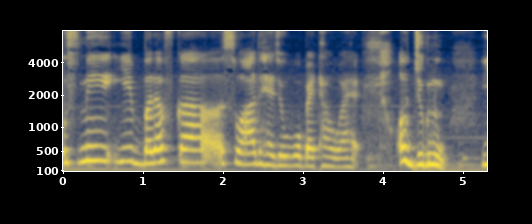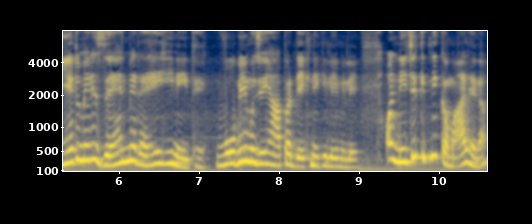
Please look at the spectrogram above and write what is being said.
उसमें ये बर्फ़ का स्वाद है जो वो बैठा हुआ है। और जुगनू, ये तो मेरे जहन में रहे ही नहीं थे। वो भी मुझे यहाँ पर देखने के लिए मिले। और नीचे कितनी कमाल है ना,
